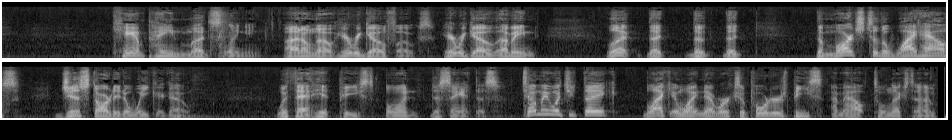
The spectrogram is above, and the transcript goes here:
campaign mudslinging. I don't know. Here we go, folks. Here we go. I mean, look the the the the march to the White House just started a week ago with that hit piece on DeSantis. Tell me what you think, Black and White Network supporters. Peace. I'm out. Till next time.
